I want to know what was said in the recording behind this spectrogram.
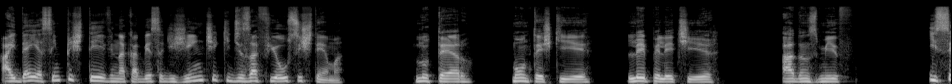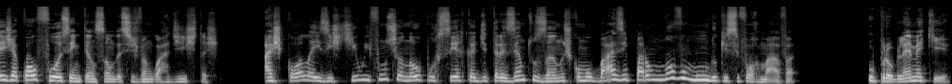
A ideia sempre esteve na cabeça de gente que desafiou o sistema. Lutero, Montesquieu, Le Pelletier, Adam Smith. E seja qual fosse a intenção desses vanguardistas, a escola existiu e funcionou por cerca de 300 anos como base para um novo mundo que se formava. O problema é que,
